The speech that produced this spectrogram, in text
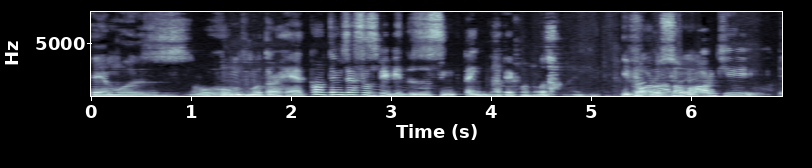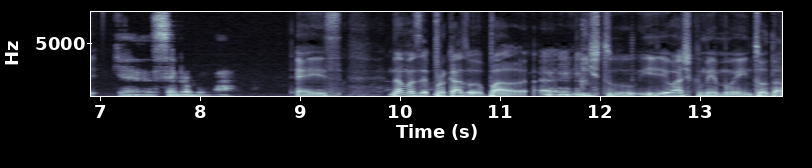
temos o rum de Motorhead. Pronto, temos essas bebidas assim que tem a ver conosco. Né? E fora o sonoro que, que é sempre a bombar. É isso. Não, mas é por acaso, pá, isto, eu acho que mesmo em toda a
